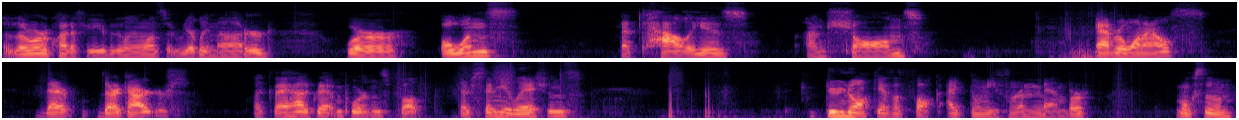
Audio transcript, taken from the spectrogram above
there were quite a few, but the only ones that really mattered were Owen's, Natalia's, and Sean's. Everyone else, their their characters, like they had great importance, but their simulations do not give a fuck. I don't even remember most of them.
